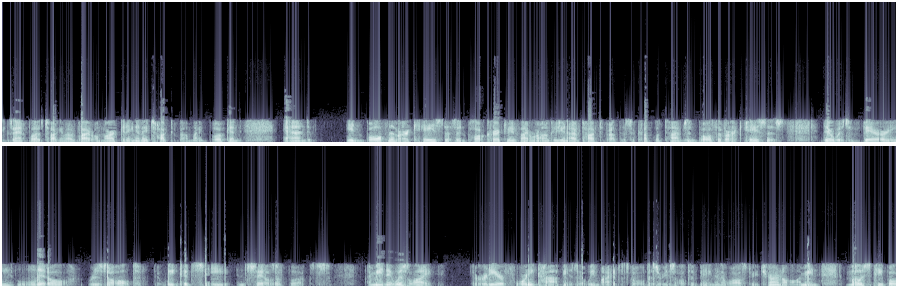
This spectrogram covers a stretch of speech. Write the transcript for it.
example, I was talking about viral marketing, and they talked about my book, and and in both of our cases, and Paul, correct me if I'm wrong, because you know I've talked about this a couple of times. In both of our cases, there was very little result that we could see in sales of books. I mean, it was like 30 or 40 copies that we might have sold as a result of being in the Wall Street Journal. I mean, most people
